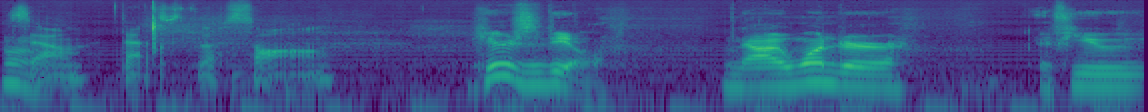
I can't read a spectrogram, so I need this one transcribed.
Hmm. So that's the song. Here's the deal. Now I wonder if you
